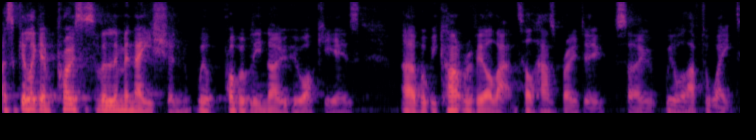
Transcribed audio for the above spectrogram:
again, process of elimination, we'll probably know who Oki is. Uh, but we can't reveal that until Hasbro do. So we will have to wait.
